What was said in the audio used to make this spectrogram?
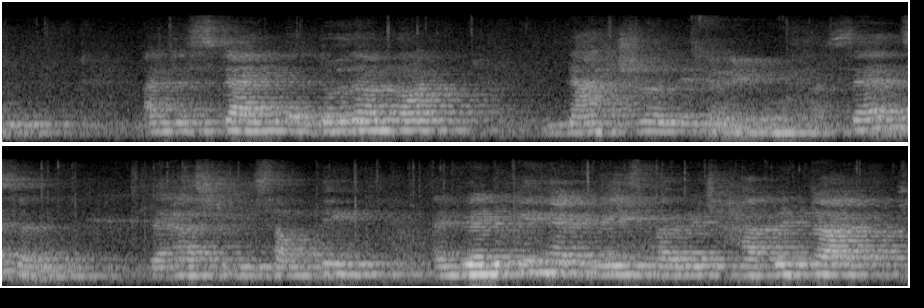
to understand that those are not natural in a sense and there has to be something. And we're looking at ways by which habitat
